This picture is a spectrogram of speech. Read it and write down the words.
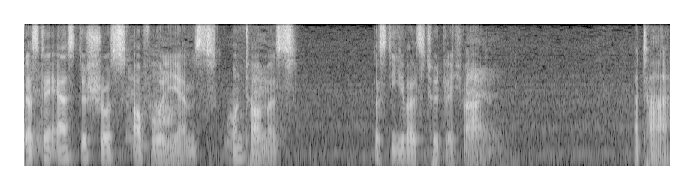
dass der erste Schuss auf Williams und Thomas, dass die jeweils tödlich waren. Fatal.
